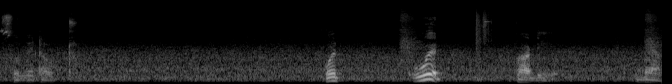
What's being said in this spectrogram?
So get out. What? Wait. Buddy. Damn.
